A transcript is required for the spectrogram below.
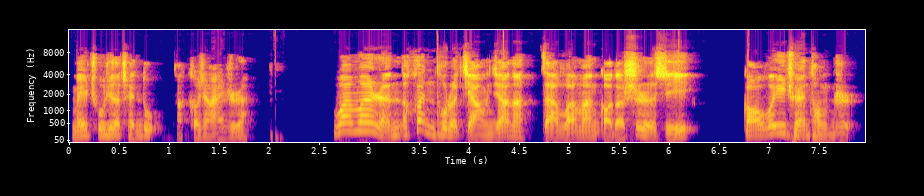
没出息的程度，那可想而知啊！弯弯人恨透了蒋家呢，在弯弯搞的世袭，搞威权统治，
